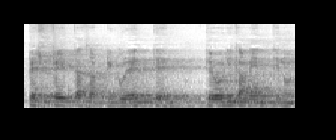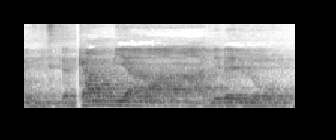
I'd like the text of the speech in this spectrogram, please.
perfetta, tra virgolette, teoricamente non esiste. Cambia livello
